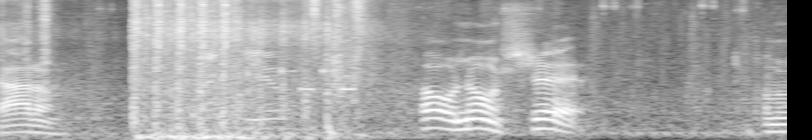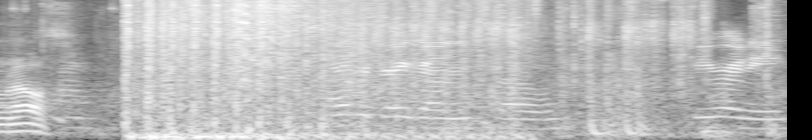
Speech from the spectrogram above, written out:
Got him. Thank you. Oh no shit. Someone else. I have a gray gun, so be ready.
